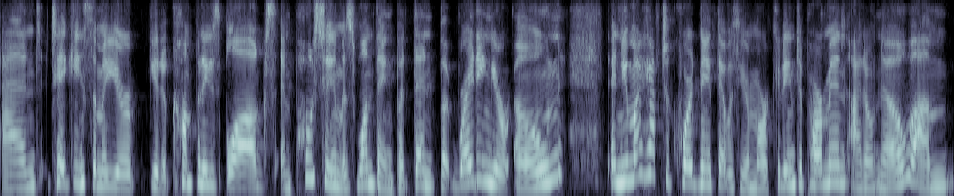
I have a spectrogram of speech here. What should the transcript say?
and taking some of your you know company's blogs and posting them is one thing but then but writing your own and you might have to coordinate that with your marketing department i don't know um,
